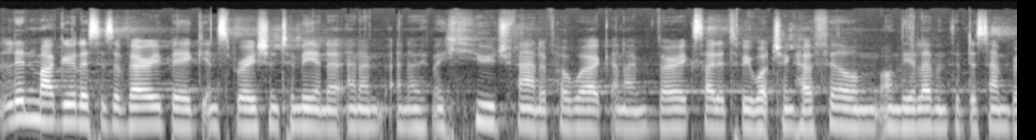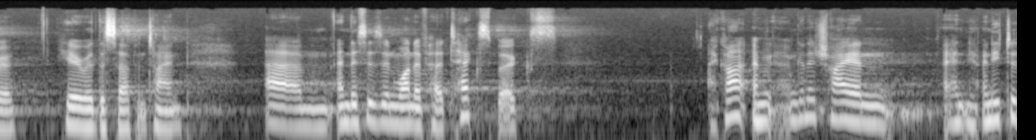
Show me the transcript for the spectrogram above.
Lynn Margulis is a very big inspiration to me, and, a, and, I'm, and, I'm, a huge fan of her work, and I'm very excited to be watching her film on the 11th of December here with the Serpentine. Um, and this is in one of her textbooks. I can't, I'm, I'm going to try and, I need to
